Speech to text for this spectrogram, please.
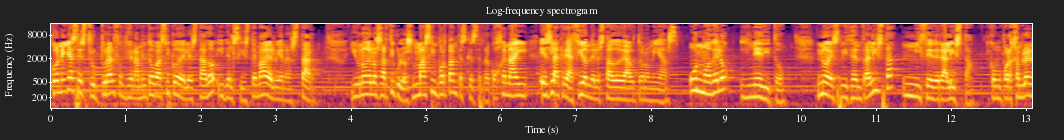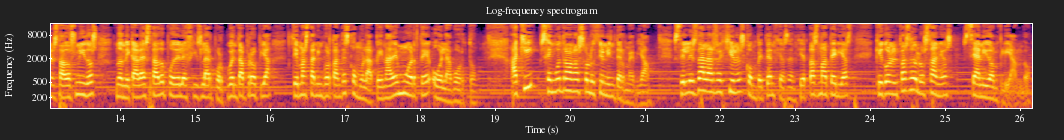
Con ella se estructura el funcionamiento básico del Estado y del sistema del bienestar. Y uno de los artículos más importantes que se recogen ahí es la creación del Estado de autonomías. Un modelo inédito. No es ni centralista ni federalista, como por ejemplo en Estados Unidos, donde cada Estado puede legislar por cuenta propia temas tan importantes como la pena de muerte o el aborto. Aquí se encuentra una solución intermedia. Se les da a las regiones competencias en ciertas materias que con el paso de los años se han ido ampliando.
